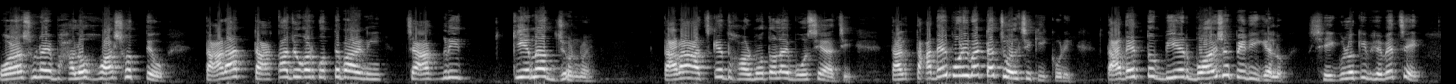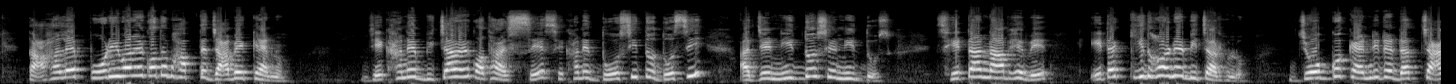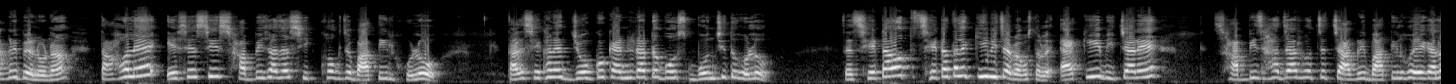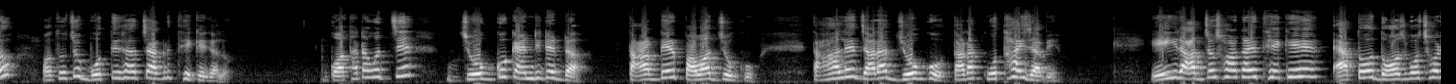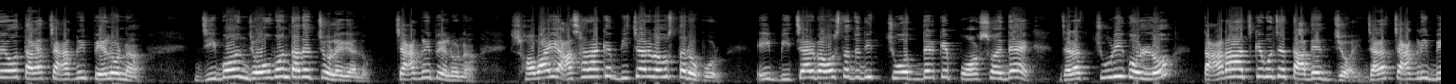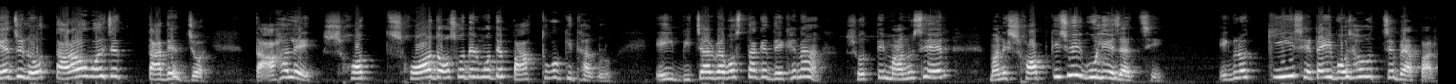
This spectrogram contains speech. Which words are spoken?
পড়াশোনায় ভালো হওয়া সত্ত্বেও তারা টাকা জোগাড় করতে পারেনি চাকরি কেনার জন্য। তারা আজকে ধর্মতলায় বসে আছে। তার, তাদের পরিবারটা চলছে কি করে? তাদের তো বিয়ের বয়সও পেরিয়ে গেল। সেগুলো কি ভেবেছে? তাহলে পরিবারের কথা ভাবতে যাবে কেন? যেখানে বিচারের কথা আসছে, সেখানে দোষী তো দোষী, আর যে নির্দোষ, সে নির্দোষ। সেটা না ভেবে এটা কি ধরনের বিচার হলো? যোগ্য ক্যান্ডিডেটরা চাকরি পেল না, তাহলে এসএসসি ছাব্বিশ হাজার শিক্ষক যে বাতিল হলো, তাহলে সেখানে যোগ্য ক্যান্ডিডেটও বঞ্চিত হলো? সেটাও, সেটা তাহলে কি বিচার ব্যবস্থা হলো? একই বিচারে ছাব্বিশ হাজার হচ্ছে চাকরি বাতিল হয়ে গেল অথচ বত্রিশ হাজার চাকরি থেকে গেল। কথাটা হচ্ছে যোগ্য ক্যান্ডিডেটরা তাদের পাওয়ার যোগ্য। তাহলে যারা যোগ্য, তারা কোথায় যাবে? এই রাজ্য সরকারের থেকে এত দশ বছরেও তারা চাকরি পেল না। জীবন, যৌবন তাদের চলে গেল। চাকরি পেল না। সবাই আশা রাখে বিচার ব্যবস্থার ওপর। এই বিচার ব্যবস্থা যদি চোরদেরকে পরশয় দেয়, যারা চুরি করল, তারা আজকে বলছে তাদের জয়। যারা চাকরি বেচলো, তারাও বলছে তাদের জয়। তাহলে সৎ সদ অসদের মধ্যে পার্থক্য কি থাকল? এই বিচার ব্যবস্থাকে দেখে না সত্যি মানুষের মানে সব কিছুই গুলিয়ে যাচ্ছে। এগুলো কি সেটাই বোঝা হচ্ছে ব্যাপার।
